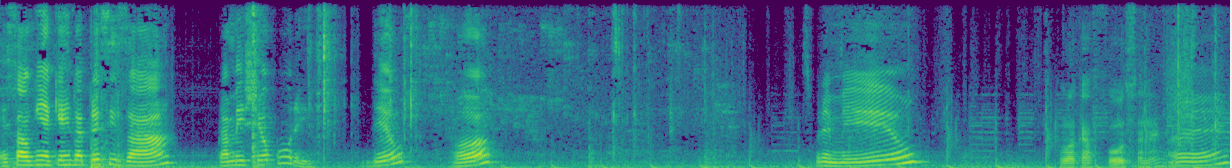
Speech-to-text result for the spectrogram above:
Essa alguinha aqui a gente vai precisar pra mexer o purê. Entendeu? Ó. Espremeu. Coloca a força, né? É.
